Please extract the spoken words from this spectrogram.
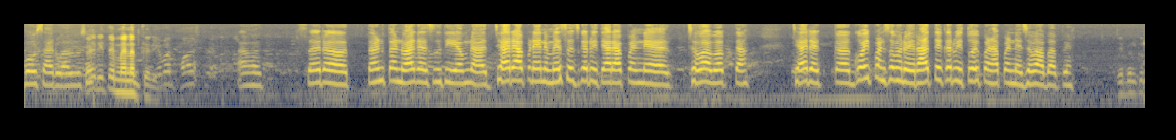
બહુ સારું આવ્યું છે. રીતે મહેનત કરી? સર ત્રણ ત્રણ વાગ્યા સુધી અમને જ્યારે આપણે એને મેસેજ કરવી ત્યારે આપણને જવાબ આપતા. જ્યારે કોઈ પણ સમય હોય, રાતે કરવી તોય પણ આપણને જવાબ આપે. જે બિલકુલ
